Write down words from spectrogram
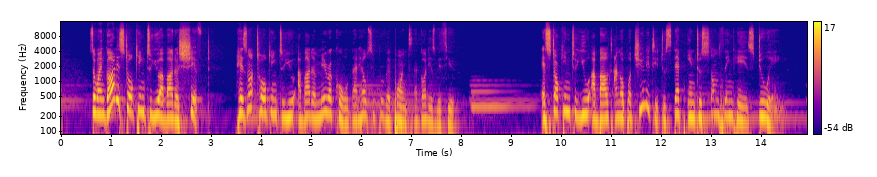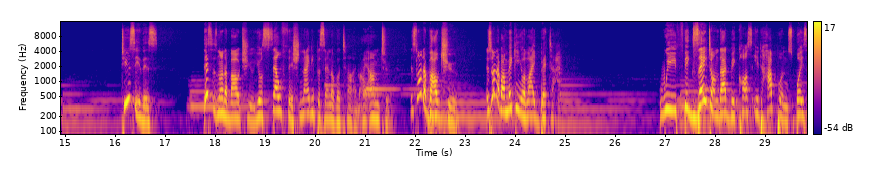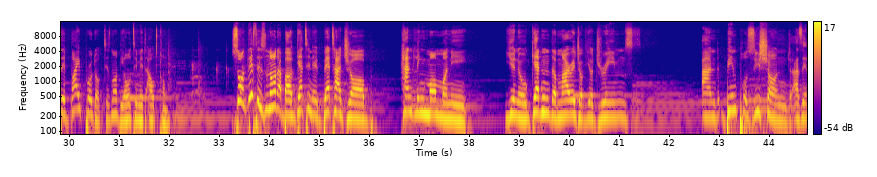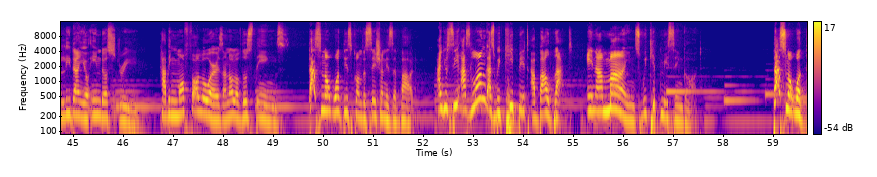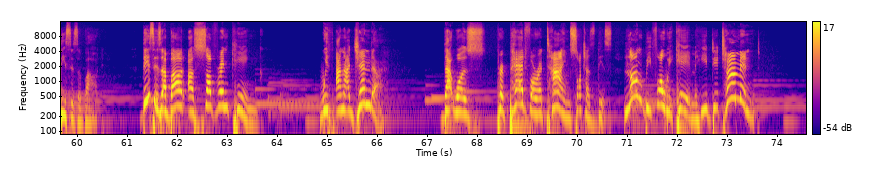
So when God is talking to you about a shift, He's not talking to you about a miracle that helps you prove a point that God is with you. He's talking to you about an opportunity to step into something He is doing. Do you see this? This is not about you. You're selfish 90% of the time. I am too. It's not about you. It's not about making your life better. We fixate on that because it happens, but it's a byproduct, it's not the ultimate outcome. So, this is not about getting a better job, handling more money, you know, getting the marriage of your dreams, and being positioned as a leader in your industry, having more followers, and all of those things. That's not what this conversation is about. And you see, as long as we keep it about that, in our minds, we keep missing God. That's not what this is about. This is about a sovereign king with an agenda that was prepared for a time such as this. Long before we came, he determined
